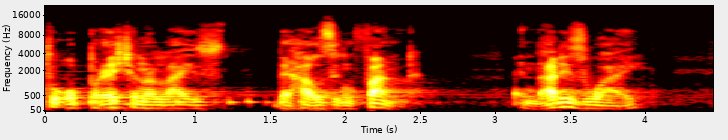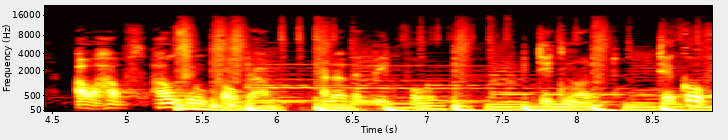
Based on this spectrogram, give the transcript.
to operationalize the housing fund. And that is why our housing program under the Big Four did not take off.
